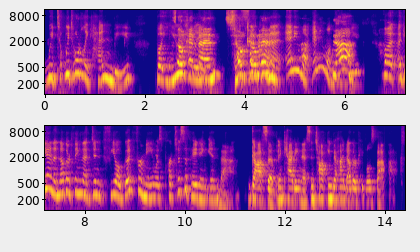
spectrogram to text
we t- we totally can be, but usually so can men. So, so can, men. men. Anyone, anyone yeah. can be. But again, another thing that didn't feel good for me was participating in that gossip and cattiness and talking behind other people's backs.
